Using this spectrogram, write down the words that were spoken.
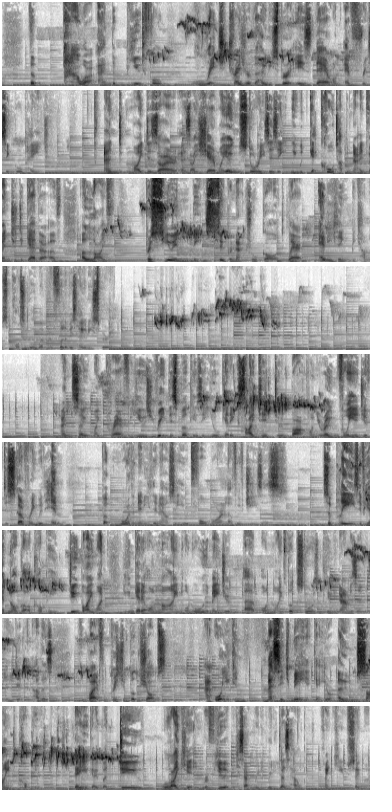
the power and the beautiful, rich treasure of the Holy Spirit is there on every single page. And my desire as I share my own stories is that we would get caught up in that adventure together of a life pursuing the supernatural God where anything becomes possible when we're full of His Holy Spirit. And so, my prayer for you as you read this book is that you'll get excited to embark on your own voyage of discovery with Him, but more than anything else, that you would fall more in love with Jesus. So please, if you have not got a copy, do buy one. You can get it online on all the major um, online bookstores, including Amazon, and Eden, and others. You can buy it from Christian bookshops, uh, or you can message me and get your own signed copy. There you go. But do like it and review it because that really, really does help. Thank you so much.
